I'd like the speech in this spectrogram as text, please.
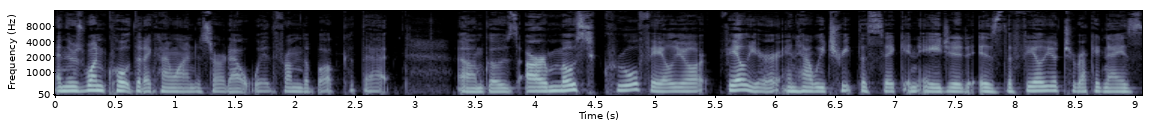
And there's one quote that I kind of wanted to start out with from the book that um, goes, Our most cruel failure, failure in how we treat the sick and aged is the failure to recognize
